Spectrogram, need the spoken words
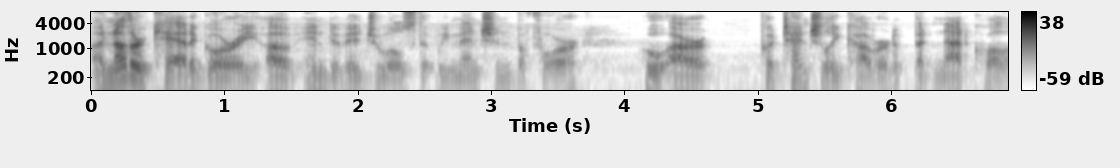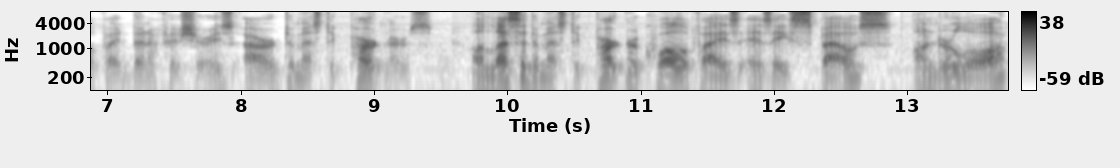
Another category of individuals that we mentioned before who are potentially covered but not qualified beneficiaries are domestic partners. Unless a domestic partner qualifies as a spouse under law,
